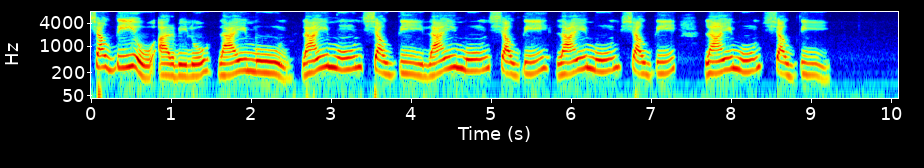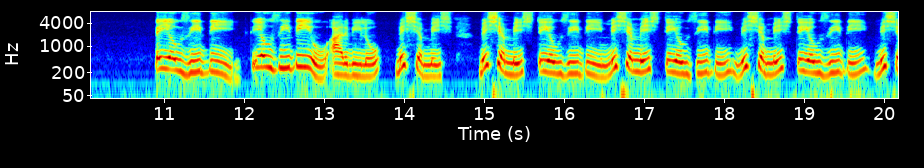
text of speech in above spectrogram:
ရှောက်တီကိုအာရဘီလိုလိုင်းမွန်းလိုင်းမွန်းရှောက်တီလိုင်းမွန်းရှောက်တီလိုင်းမွန်းရှောက်တီလိုင်းမွန်းရှောက်တီတယုတ်စည်းတီတယုတ်စည်းတီကိုအာရဘီလို မစ်ရှမစ်မစ်ရှမစ်တယုတ်စည်းသည်မစ်ရှမစ်တယုတ်စည်းသည်မစ်ရှမစ်တယုတ်စည်းသည်မစ်ရှ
